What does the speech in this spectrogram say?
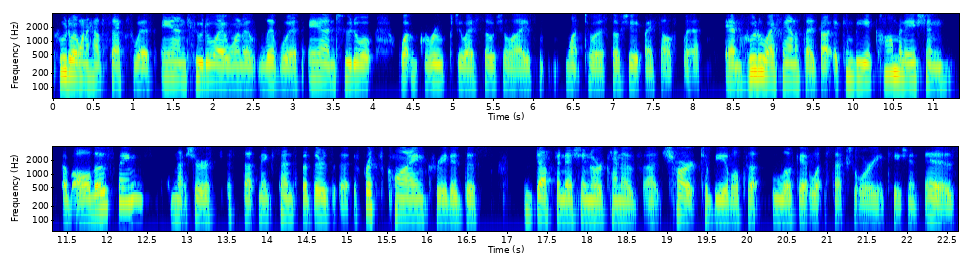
who do I want to have sex with and who do I want to live with and who do what group do I socialize want to associate myself with and who do I fantasize about it can be a combination of all those things I'm not sure if, if that makes sense but there's uh, Fritz Klein created this definition or kind of uh, chart to be able to look at what sexual orientation is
